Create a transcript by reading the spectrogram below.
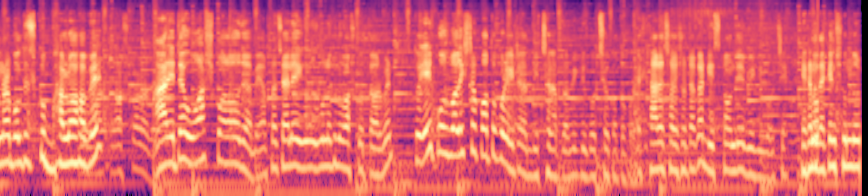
ওনারা বলতেছে খুব ভালো হবে। আর এটা ওয়াশ করাও যাবে। আপনারা চাইলে এগুলো কিন্তু ওয়াশ করতে পারবেন। তো এই কোল বালিশটা কত করে এটা দিচ্ছেন আপনারা? বিক্রি করছে কত করে? সাড়ে ছয়শো টাকা ডিসকাউন্ট দিয়ে বিক্রি করছে। এখানে দেখেন সুন্দর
